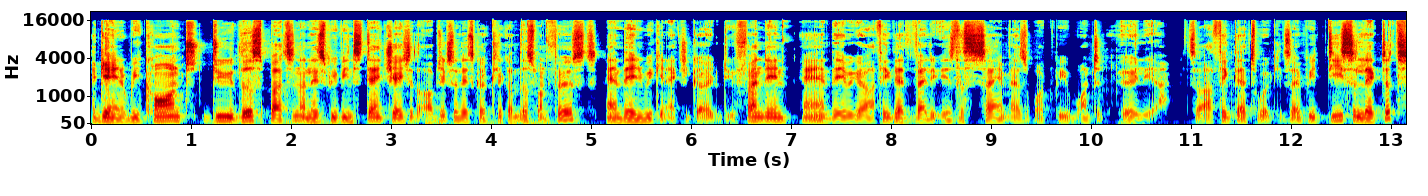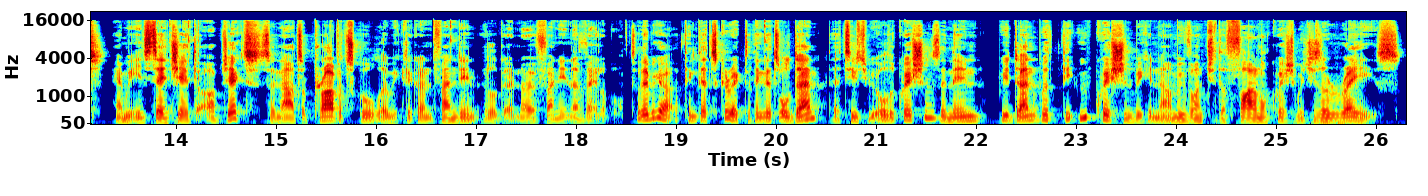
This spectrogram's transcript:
Again, we can't do this button unless we've instantiated the object. So let's go click on this one first, and then we can actually go and do funding. And there we go. I think that value is the same as what we wanted earlier. So I think that's working. So if we deselect it and we instantiate the object, so now it's a private school and we click on funding, it'll go no funding available. So there we go. I think that's correct. I think that's all done. That seems to be all the questions. And then we're done with the OOP question. We can now move on to the final question, which is arrays.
